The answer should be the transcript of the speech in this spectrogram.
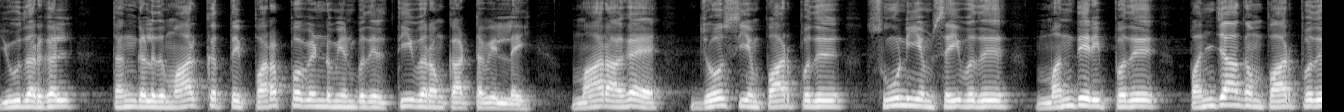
யூதர்கள் தங்களது மார்க்கத்தை பரப்ப வேண்டும் என்பதில் தீவிரம் காட்டவில்லை. மாறாக ஜோசியம் பார்ப்பது சூனியம் செய்வது மந்திரிப்பது பஞ்சாகம் பார்ப்பது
